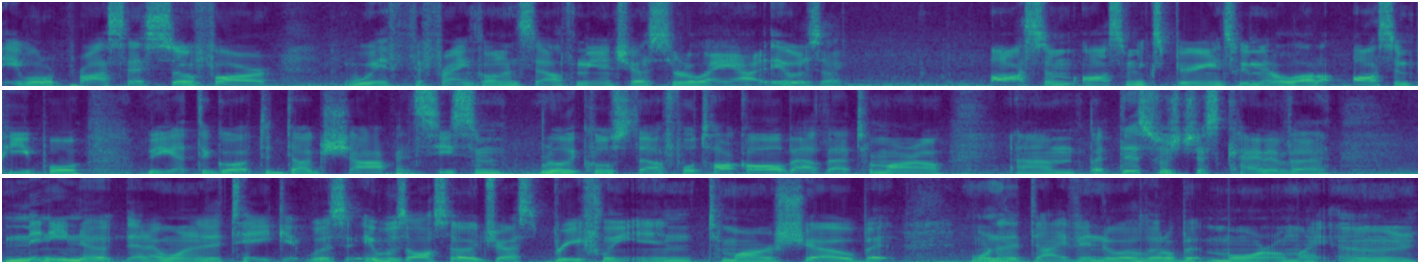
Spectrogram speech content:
able to process so far with the Franklin and South Manchester layout. It was a awesome, awesome experience. We met a lot of awesome people. We got to go up to Doug's shop and see some really cool stuff. We'll talk all about that tomorrow. Um, but this was just kind of a mini note that I wanted to take. It was it was also addressed briefly in tomorrow's show, but I wanted to dive into a little bit more on my own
